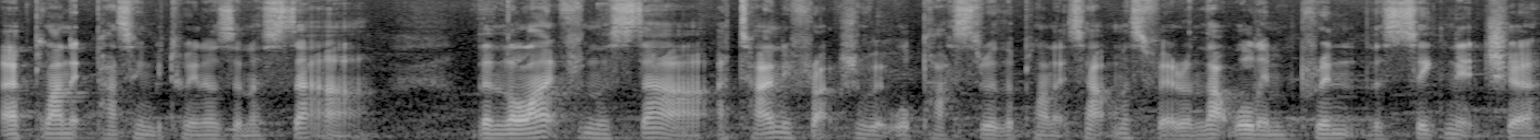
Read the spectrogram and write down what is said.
a planet passing between us and a star, then the light from the star, a tiny fraction of it will pass through the planet's atmosphere, and that will imprint the signature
